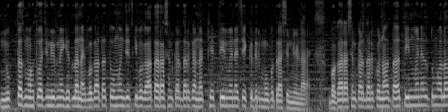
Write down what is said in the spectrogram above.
नुकताच महत्त्वाची निर्णय घेतला नाही. बघा आता तो म्हणजेच की बघा आता राशन कार्डधारकांना थेट तीन महिन्याचे एकत्रित मोफत राशन मिळणार आहे. बघा राशन कार्डधारकांना आता तीन महिन्याचं तुम्हाला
